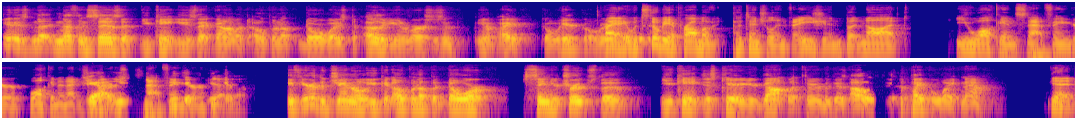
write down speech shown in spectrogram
It is no, nothing says that you can't use that gauntlet to open up doorways to other universes and you know, hey, go here, go here. Hey, it would here. still be a problem of potential invasion, but not you walk in, snap finger, walk in the next Yeah, universe, you- snap you can- finger. Yeah, can- yeah. If you're the general, you can open up a door, send your troops through. You can't just carry your gauntlet through because oh, it's just a paperweight now. Yeah,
